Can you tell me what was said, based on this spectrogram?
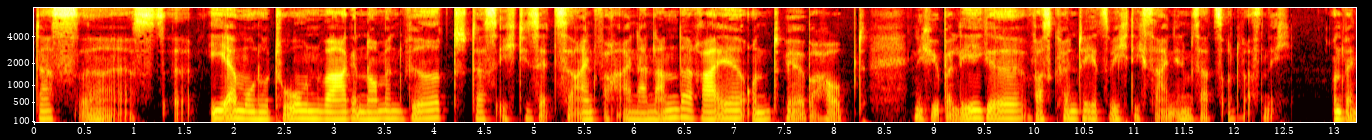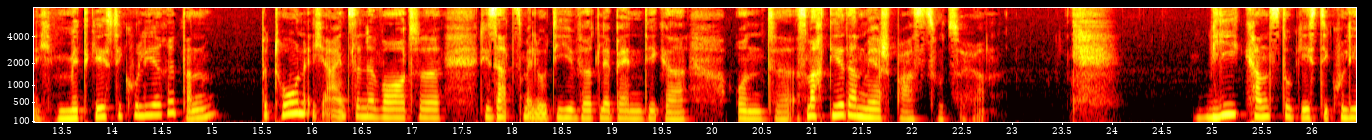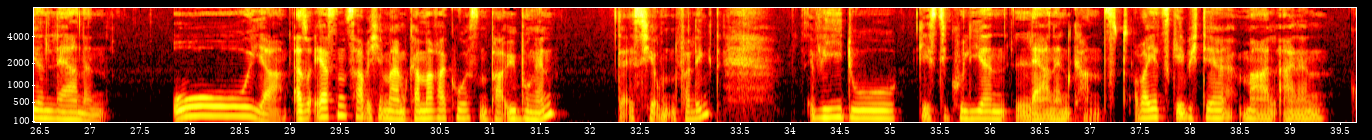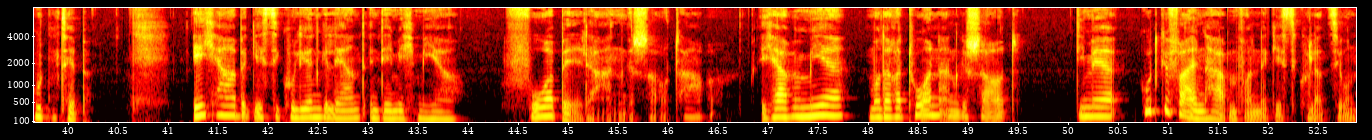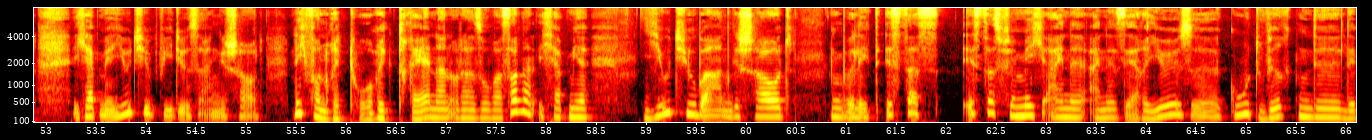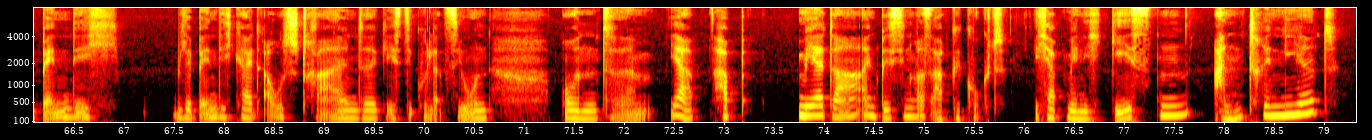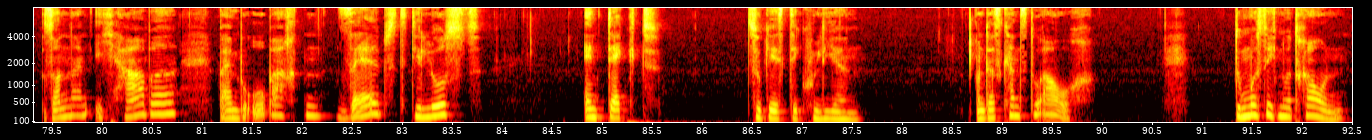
dass äh, es äh, eher monoton wahrgenommen wird, dass ich die Sätze einfach aneinander reihe und mir überhaupt nicht überlege, was könnte jetzt wichtig sein in dem Satz und was nicht. Und wenn ich mitgestikuliere, dann betone ich einzelne Worte, die Satzmelodie wird lebendiger und äh, es macht dir dann mehr Spaß zuzuhören. Wie kannst du gestikulieren lernen? Oh ja. Also erstens habe ich in meinem Kamerakurs ein paar Übungen. Der ist hier unten verlinkt, wie du gestikulieren lernen kannst. Aber jetzt gebe ich dir mal einen guten Tipp. Ich habe gestikulieren gelernt, indem ich mir Vorbilder angeschaut habe. Ich habe mir Moderatoren angeschaut, die mir gut gefallen haben von der Gestikulation. Ich habe mir YouTube-Videos angeschaut, nicht von Rhetoriktrainern oder sowas, sondern ich habe mir YouTuber angeschaut und überlegt, ist das, ist das für mich eine, eine seriöse, gut wirkende, lebendig, Lebendigkeit ausstrahlende Gestikulation? Und ähm, ja, habe mir da ein bisschen was abgeguckt. Ich habe mir nicht Gesten antrainiert, sondern ich habe beim Beobachten selbst die Lust entdeckt zu gestikulieren. Und das kannst du auch. Du musst dich nur trauen.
